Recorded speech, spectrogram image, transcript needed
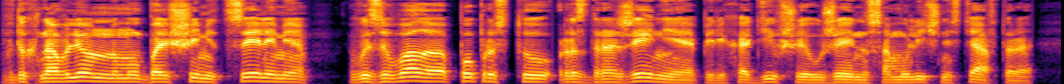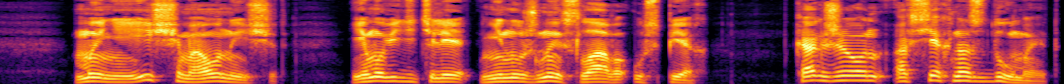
вдохновленному большими целями, вызывала попросту раздражение, переходившее уже и на саму личность автора. Мы не ищем, а он ищет. Ему, видите ли, не нужны слава, успех. Как же он о всех нас думает?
